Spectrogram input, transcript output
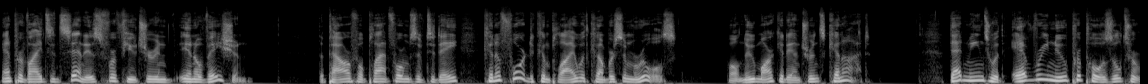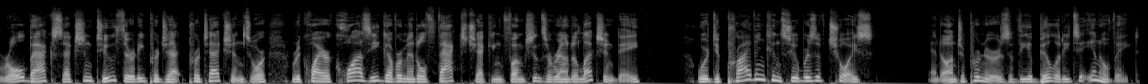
and provides incentives for future in- innovation. The powerful platforms of today can afford to comply with cumbersome rules, while new market entrants cannot. That means with every new proposal to roll back Section 230 project protections or require quasi governmental fact checking functions around Election Day, we're depriving consumers of choice and entrepreneurs of the ability to innovate.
